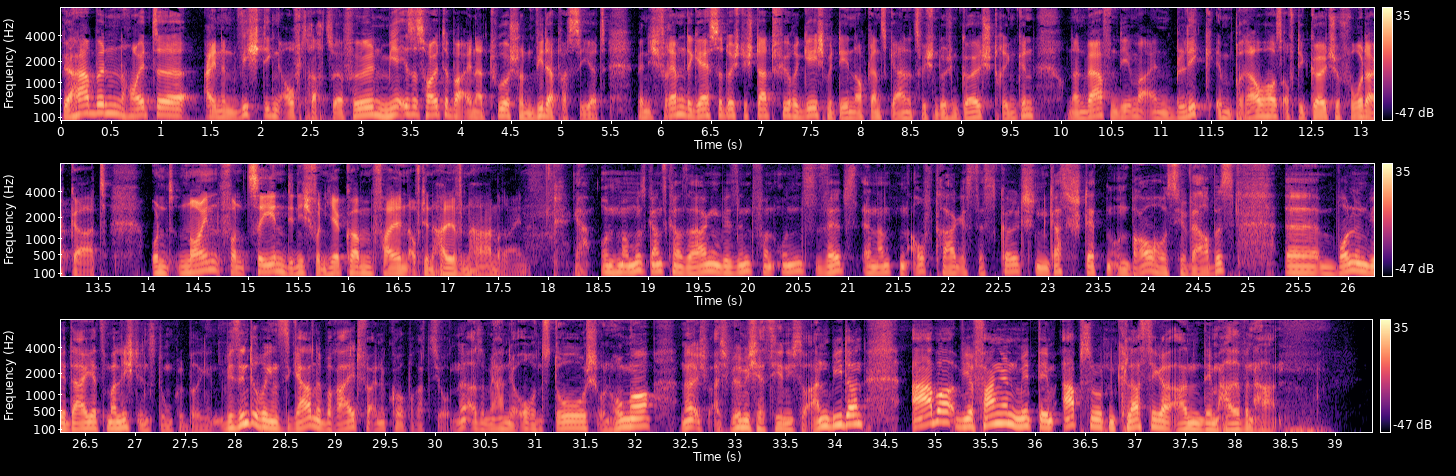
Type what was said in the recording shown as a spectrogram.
Wir haben heute einen wichtigen Auftrag zu erfüllen. Mir ist es heute bei einer Tour schon wieder passiert. Wenn ich fremde Gäste durch die Stadt führe, gehe ich mit denen auch ganz gerne zwischendurch ein Gölsch trinken und dann werfen die immer einen Blick im Brauhaus auf die Gölsche Vodergard. Und neun von zehn, die nicht von hier kommen, fallen auf den halben Hahn rein. Ja, und man muss ganz klar sagen, wir sind von uns selbst ernannten Auftrages des Kölschen Gaststätten- und Brauhausgewerbes, äh, wollen wir da jetzt mal Licht ins Dunkel bringen. Wir sind übrigens gerne bereit für eine Kooperation. Ne? Also wir haben ja Ohrens Dosch und Hunger. Ne? Ich, ich will mich jetzt hier nicht so anbiedern, aber wir fangen mit dem absoluten Klassiker an, dem halben Hahn.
